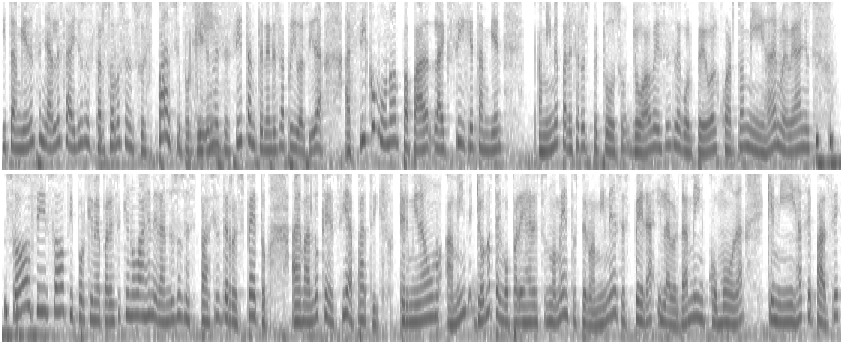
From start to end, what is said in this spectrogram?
y también enseñarles a ellos a estar solos en su espacio, porque Sí. ellos necesitan tener esa privacidad. Así como uno de papá la exige también, a mí me parece respetuoso. Yo a veces le golpeo el cuarto a mi hija de nueve años, Sofi, Sofi, porque me parece que uno va generando esos espacios de respeto. Además, lo que decía Patri, termina uno, a mí, yo no tengo pareja en estos momentos, pero a mí me desespera y la verdad me incomoda que mi hija se pase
